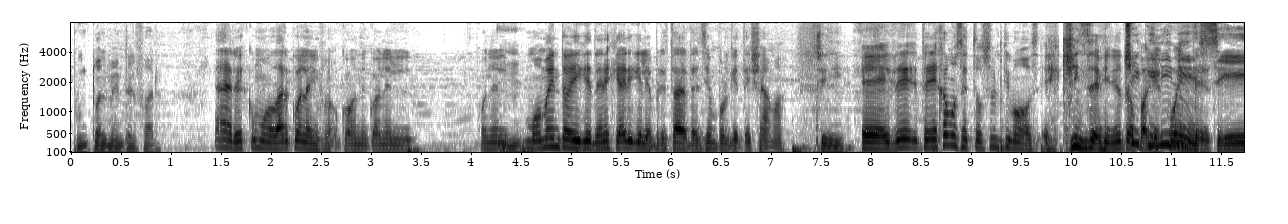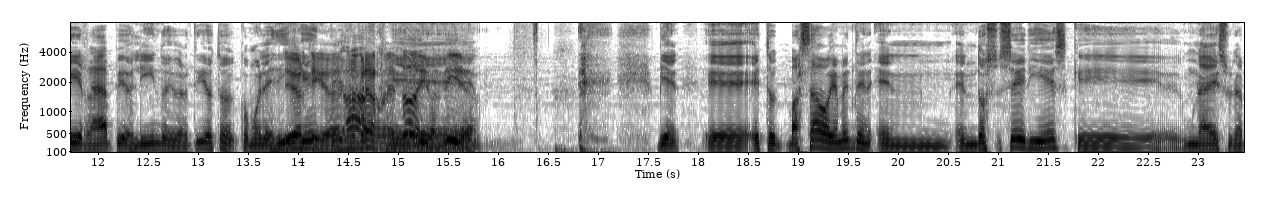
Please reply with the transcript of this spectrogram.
puntualmente al faro. claro, es como dar con la info- con, con el con el Mm. momento ahí que tenés que dar y que le prestás atención porque te llama. Sí. Eh, te, te dejamos estos últimos eh, 15 minutos para que cuentes. Sí, rápido, es lindo, divertido. Esto, como les dije. Divertido, es Ah, sobre todo divertido. Bien, eh, esto basado obviamente en, en- dos series, que una es una,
